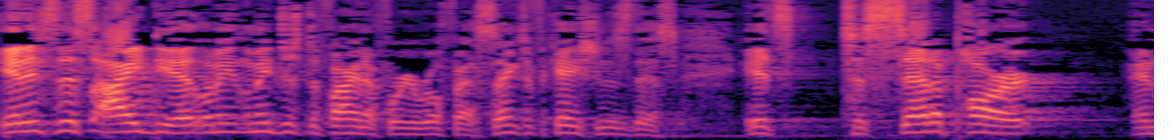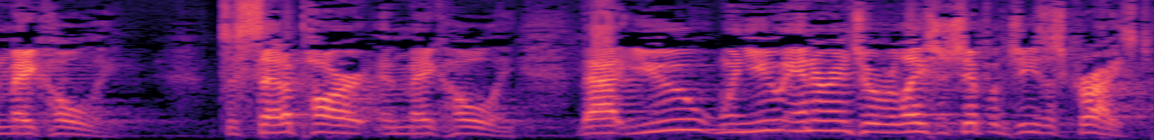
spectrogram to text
It is this idea. Let me let me just define it for you real fast. Sanctification is this: it's to set apart and make holy to set apart and make holy. That you, when you enter into a relationship with Jesus Christ,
